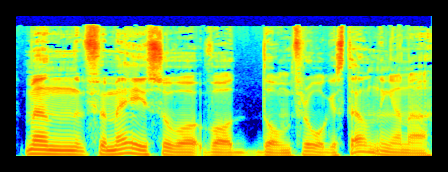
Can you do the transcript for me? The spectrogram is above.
Men för mig så var, var de frågeställningarna,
